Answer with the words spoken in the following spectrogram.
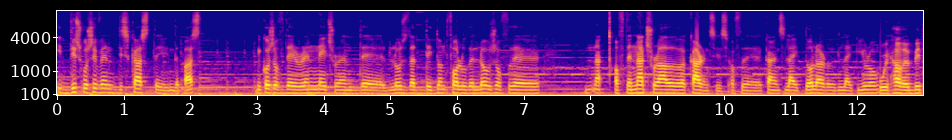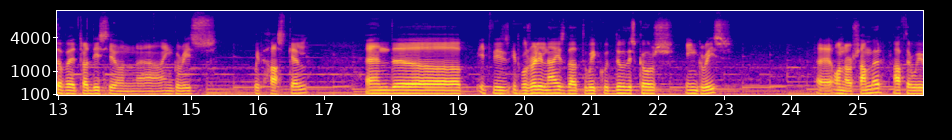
it, this was even discussed in the past because of their nature and the laws that they don't follow the laws of the of the natural currencies of the currencies like dollar like euro. We have a bit of a tradition uh, in Greece with Haskell and uh, it, is, it was really nice that we could do this course in Greece uh, on our summer after we,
